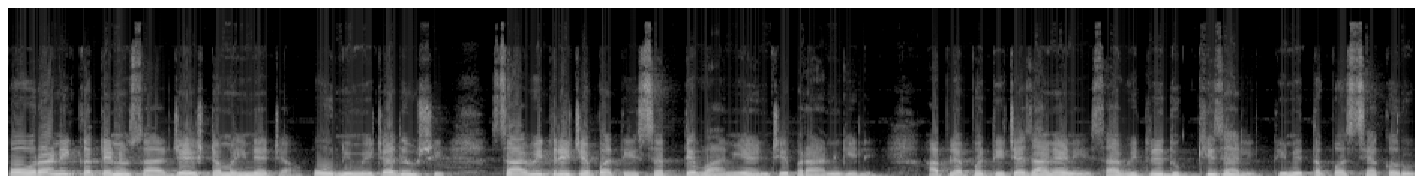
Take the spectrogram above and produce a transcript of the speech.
पौराणिक कथेनुसार ज्येष्ठ महिन्याच्या पौर्णिमेच्या दिवशी सावित्रीचे पती सत्यवान यांचे प्राण गेले. आपल्या पतीच्या जाण्याने सावित्री दुःखी झाली. तिने तपस्या करून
